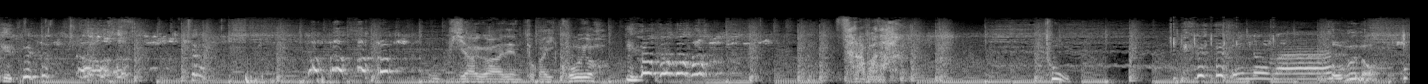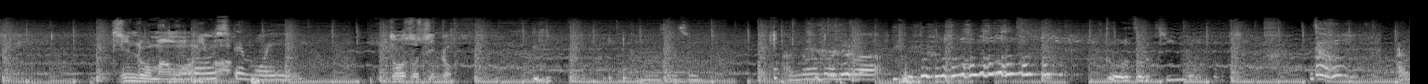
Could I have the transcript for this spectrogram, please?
ビアガーデンとか行こうよ。さらばだ。とインドマン。飛ぶの？人狼マンはどうしてもいい。今どうぞ人狼。あの踊りは、どうぞ、人狼。あの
